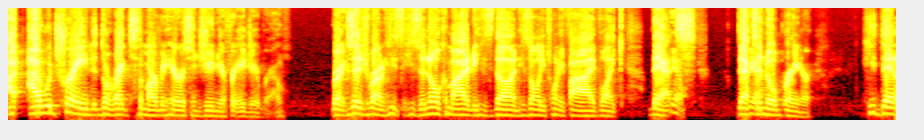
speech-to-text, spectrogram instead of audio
I, I would trade the rights to Marvin Harrison Jr. for AJ Brown. Right, because AJ Brown, he's he's a known commodity. He's done. He's only twenty five. Like that's that's Yeah. a no brainer. He then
